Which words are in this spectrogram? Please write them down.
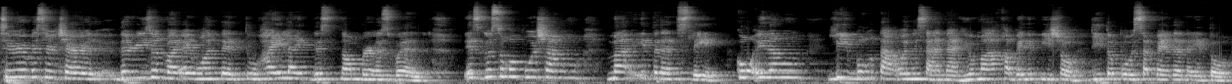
So, Mr. Chair, the reason why I wanted to highlight this number as well is gusto ko po siyang ma-translate kung ilang libong tao na sana yung mga kabenepisyo dito po sa pera na ito.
